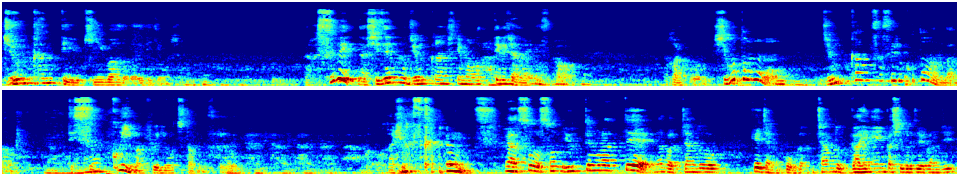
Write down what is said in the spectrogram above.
循環っていうキーワードが出てきました。なんかすべて、自然も循環して回ってるじゃないですか。だからこう、仕事も循環させることなんだなってすっね。ごい今腑に落ちたんですけど、わわかりますか？はい。うん。いや、そうそう、言ってもらって、なんかちゃんと、ケイちゃんがこうが、ちゃんと概念化してくれてる感じ。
